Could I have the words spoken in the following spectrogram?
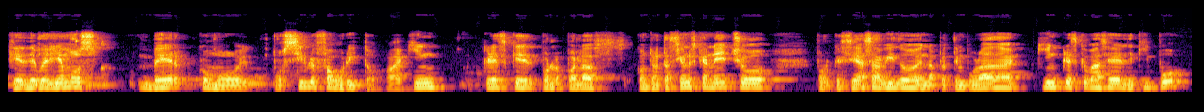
que deberíamos ver como el posible favorito? ¿A quién crees que por, por las contrataciones que han hecho, porque se ha sabido en la pretemporada, quién crees que va a ser el equipo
